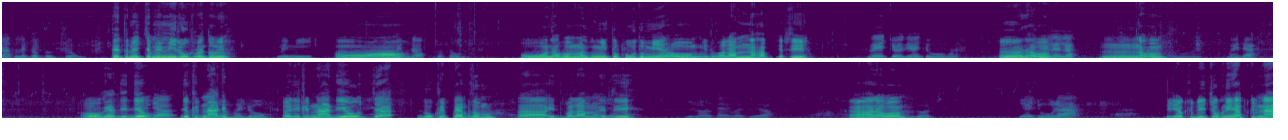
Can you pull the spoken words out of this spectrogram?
ตัดแล้วก็ไปผสม แต่ตัวนี้จะไม่มีลูกใช่ไหมตัวนี้ไม่มีอ๋อเป็นดอกผสมโอ้นะครับผมมันก็มีตัวผู้ตัวเมียนะครับผมอินทผลัมนะครับ FC เล่ช่วยเนี่ยจูมาเออนะครับผมเล่เลยอืมนะครับผมไม่ได้โอเคเดี๋ยวเดี๋ยว จะเดี๋ยวคลิปหน้าผเดี๋ยวสมให้ดูเออเดี๋ยวคลิปหน้าเดี๋ยวจะดูคลิปการผสมอ่าอินทผลัม FC ดีเลยแท้เลยเดี๋ยวอ่านะครับผม โดน อย่าจูได้เดี๋ยวคลิปนี้จบนี้ครับ คลิปหน้า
